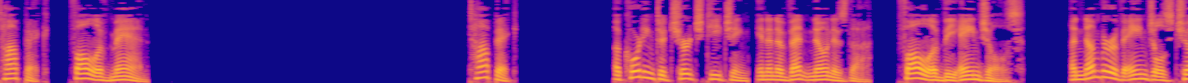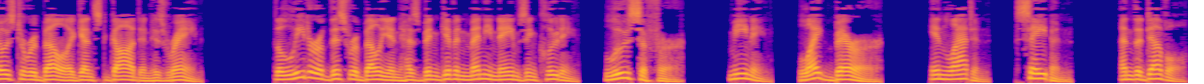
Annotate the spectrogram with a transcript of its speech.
Topic. Fall of man Topic. According to church teaching, in an event known as the Fall of the Angels, a number of angels chose to rebel against God and his reign. The leader of this rebellion has been given many names including Lucifer, meaning light bearer in Latin, Satan, and the devil.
